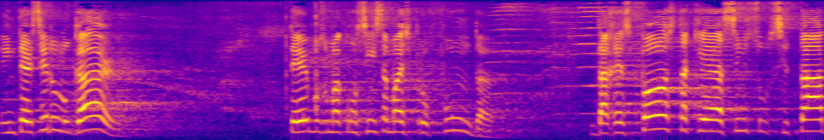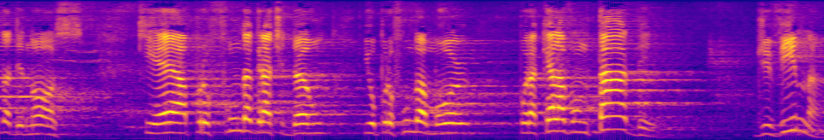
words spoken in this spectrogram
Em terceiro lugar, termos uma consciência mais profunda da resposta que é assim suscitada de nós, que é a profunda gratidão e o profundo amor por aquela vontade divina,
